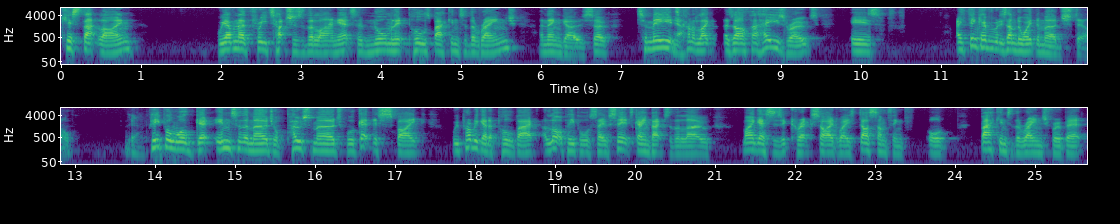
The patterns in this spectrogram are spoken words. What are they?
kiss that line we haven't had three touches of the line yet, so normally it pulls back into the range and then goes. So to me, it's yeah. kind of like as Arthur Hayes wrote, is I think everybody's underweight the merge still. Yeah. People will get into the merge or post merge, we'll get this spike. We probably get a pullback. A lot of people will say, see, it's going back to the low. My guess is it corrects sideways, does something or back into the range for a bit,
